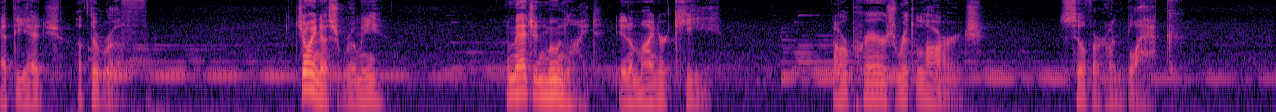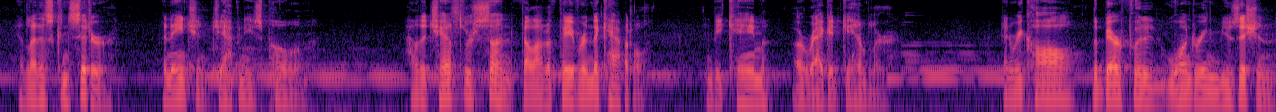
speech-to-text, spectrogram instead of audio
at the edge of the roof. Join us, Rumi. Imagine moonlight in a minor key. Our prayers writ large, silver on black. And let us consider an ancient Japanese poem how the chancellor's son fell out of favor in the capital and became a ragged gambler. And recall the barefooted wandering musician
